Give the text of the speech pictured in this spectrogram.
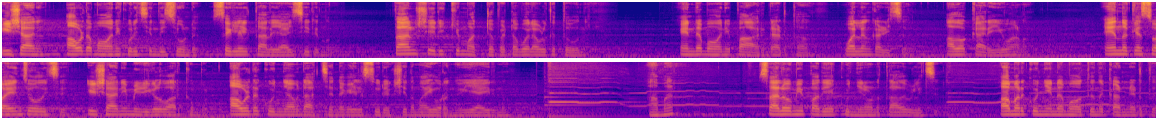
ഈശാൻ അവിടെ മോനെക്കുറിച്ച് ചിന്തിച്ചുകൊണ്ട് സെല്ലിൽ തലയായിച്ചിരുന്നു താൻ ശരിക്കും ഒറ്റപ്പെട്ട പോലെ അവൾക്ക് തോന്നി. എന്റെ മോനിപ്പോൾ ആരുടെ അടുത്താണ് വല്ലതും കഴിച്ചു? അതോ കരയുവാണ് എന്നൊക്കെ സ്വയം ചോദിച്ച് ഇഷാനി മിഴികൾ വാർക്കുമ്പോൾ അവളുടെ കുഞ്ഞവന്റെ അച്ഛന്റെ കയ്യിൽ സുരക്ഷിതമായി ഉറങ്ങുകയായിരുന്നു. അമർ സലോമി പതിയെ കുഞ്ഞിനുണർത്താതെ വിളിച്ച്. അമർ കുഞ്ഞിന്റെ മുഖത്ത് നിന്ന് കണ്ണെടുത്ത്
